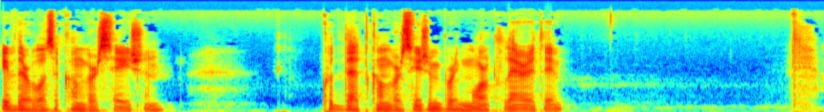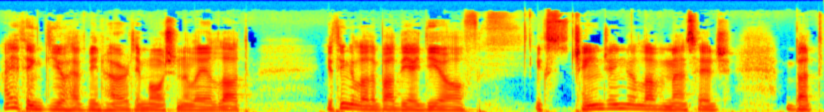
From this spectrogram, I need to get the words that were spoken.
if there was a conversation? Could that conversation bring more clarity? I think you have been hurt emotionally a lot. You think a lot about the idea of exchanging a love message, but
